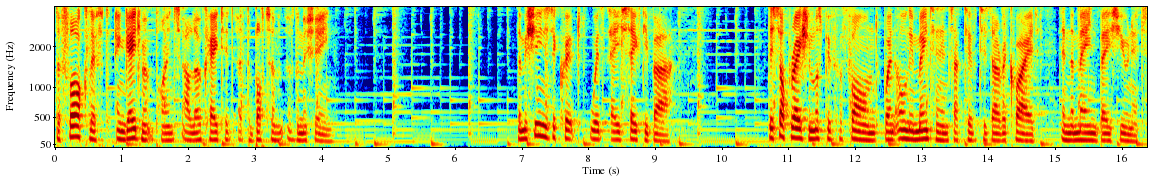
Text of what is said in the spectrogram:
The forklift engagement points are located at the bottom of the machine. The machine is equipped with a safety bar. This operation must be performed when only maintenance activities are required in the main base unit.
